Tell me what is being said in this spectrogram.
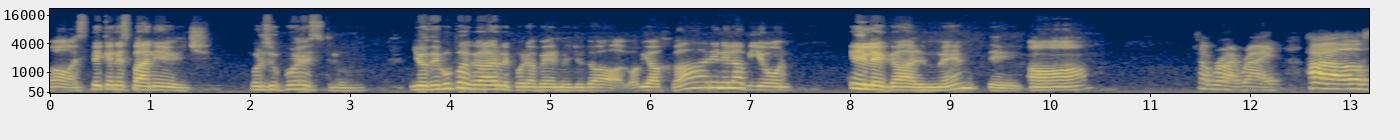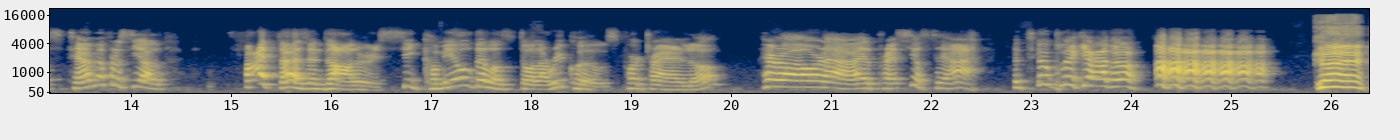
Oh, speak in Spanish. Por supuesto. Yo debo pagarle por haberme ayudado a viajar en el avión ilegalmente. Ah, Oh, right, right. Oh, usted me ofreció $5,000, cinco mil de los dolaricos por traerlo, pero ahora el precio se ha duplicado. ¿Qué?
